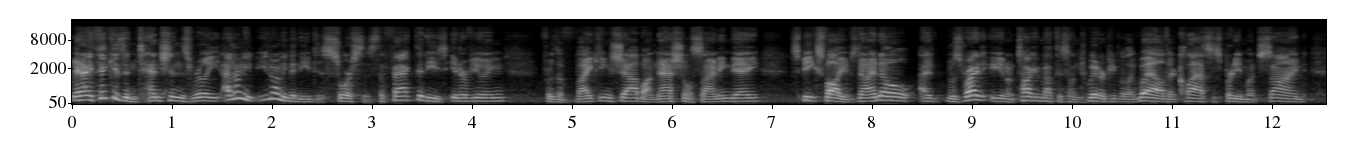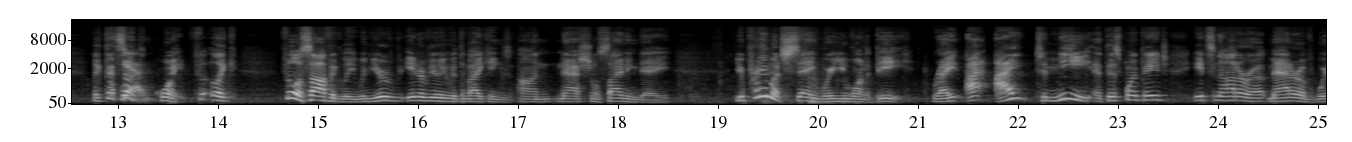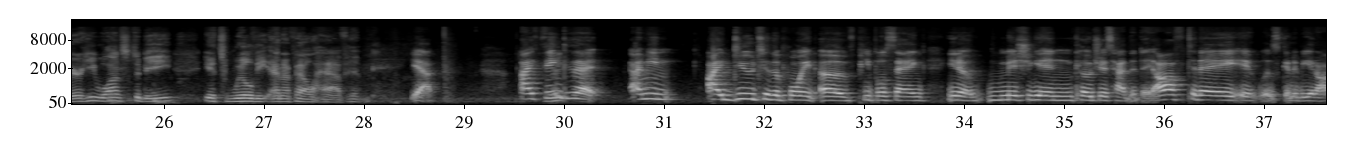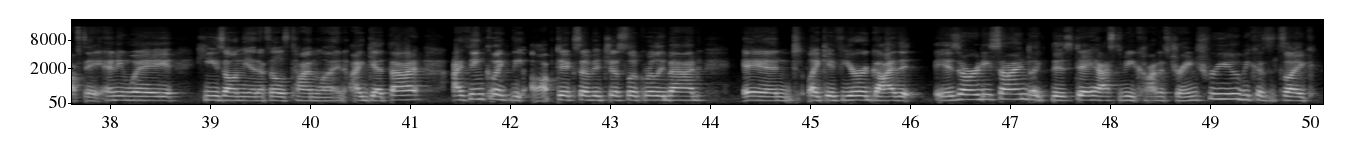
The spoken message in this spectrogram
and I think his intentions really, I don't even, you don't even need to source this. The fact that he's interviewing for the Vikings job on National Signing Day speaks volumes. Now I know I was right, you know, talking about this on Twitter. People are like, well, their class is pretty much signed. Like that's yeah. not the point. Like philosophically, when you're interviewing with the Vikings on National Signing Day, you're pretty much saying where you want to be right? I, I, to me, at this point, Paige, it's not a matter of where he wants to be. It's will the NFL have him? Yeah, I think right? that. I mean, I do to the point of people saying, you know, Michigan coaches had the day off today. It was going to be an off day anyway. He's on the NFL's timeline. I get that. I think like the optics of it just look really bad. And like if you're a guy that is already signed, like this day has to be kind of strange for you because it's like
